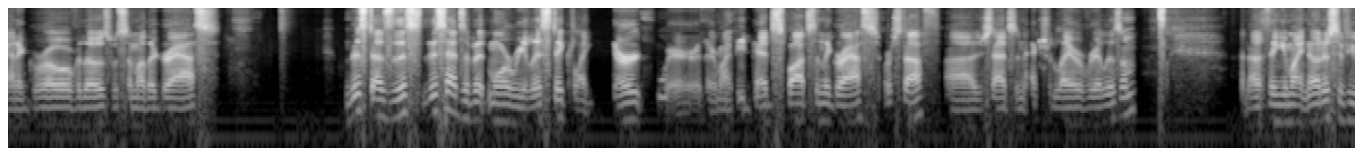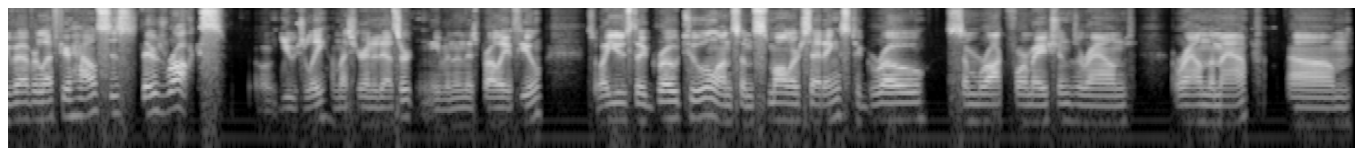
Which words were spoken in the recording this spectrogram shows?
kind of grow over those with some other grass. This does this this adds a bit more realistic, like dirt, where there might be dead spots in the grass or stuff. Uh, just adds an extra layer of realism. Another thing you might notice if you've ever left your house is there's rocks, usually, unless you're in a desert, and even then there's probably a few. So I use the grow tool on some smaller settings to grow some rock formations around around the map. Um,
